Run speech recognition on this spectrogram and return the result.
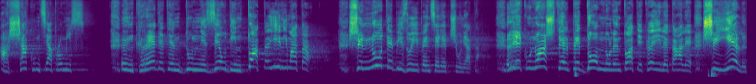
așa cum ți-a promis. Încrede-te în Dumnezeu din toată inima ta și nu te bizui pe înțelepciunea ta. Recunoaște-L pe Domnul în toate căile tale și El,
